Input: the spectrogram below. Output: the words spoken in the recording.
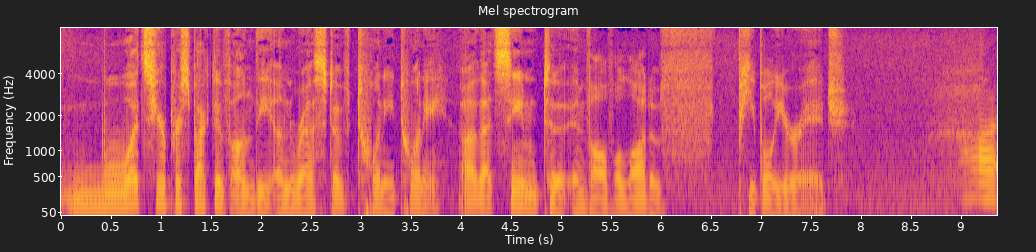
What's your perspective on the unrest of 2020? Uh, that seemed to involve a lot of people your age. Uh,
